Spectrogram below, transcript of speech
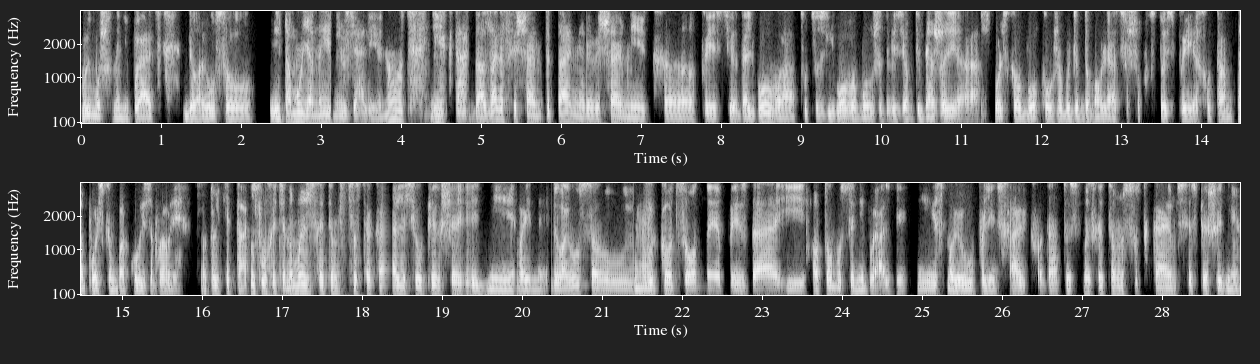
вымушаны не браць беларусаў so і таму яны не взяли ну вот неяк так. Да зараз решаем пытанне решаем неяк э, прыйсці до Львова тут з Львова мы уже довезем до мяжы а с польского боку уже будем домаўляться чтобы хтось приехал там на польском баку и забрали но только так. Ну слухайте ну мы же с этим состракались у першие дни войны. Белорусов эвакуационные поезда и автобусы не брали. Не с Мариуполя с Харькова да. То есть мы с этим сустракаемся с перши дни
